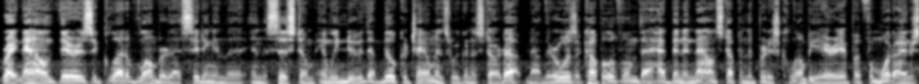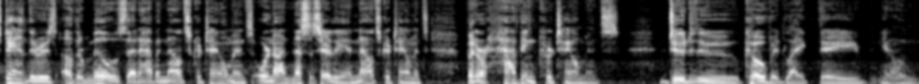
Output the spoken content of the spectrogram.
right now there is a glut of lumber that's sitting in the in the system, and we knew that mill curtailments were going to start up. Now there was a couple of them that had been announced up in the British Columbia area, but from what I understand, there is other mills that have announced curtailments, or not necessarily announced curtailments, but are having curtailments due to COVID. Like they, you know,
